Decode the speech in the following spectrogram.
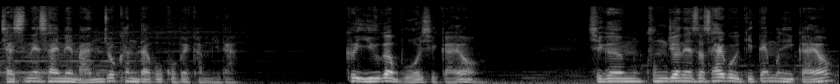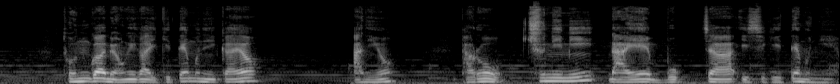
자신의 삶에 만족한다고 고백합니다. 그 이유가 무엇일까요? 지금 궁전에서 살고 있기 때문일까요? 돈과 명예가 있기 때문일까요? 아니요. 바로 주님이 나의 목자이시기 때문이에요.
